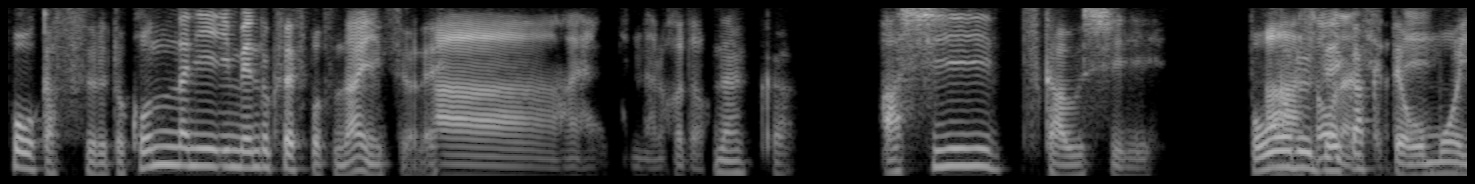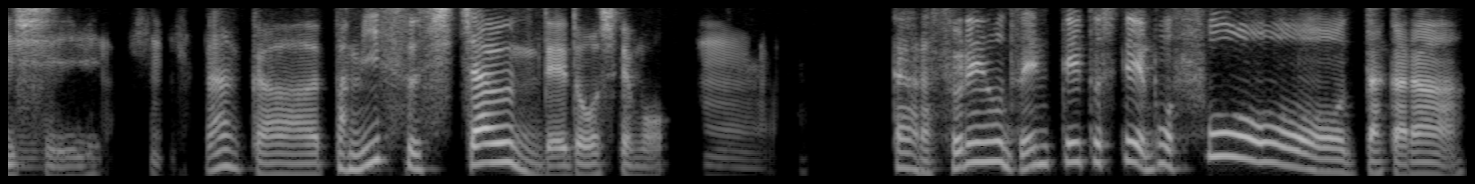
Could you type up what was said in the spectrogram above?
フォーカスすると、こんなにめんどくさいスポーツないんですよね。ああ、はい、なるほど。なんか、足使うし、ボールででかくて。重いうん。し、なんか、やっぱミスしちゃうんで、どうしても。うん。だからそれを前提として、もうそうだから、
